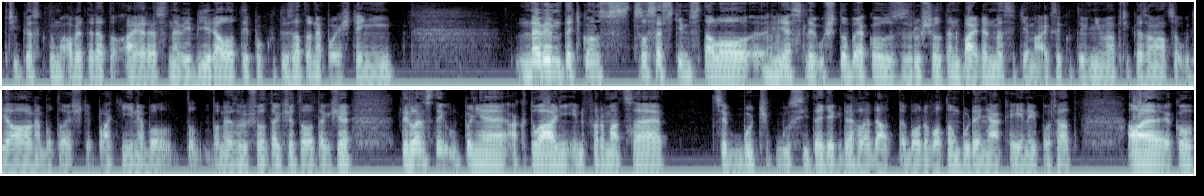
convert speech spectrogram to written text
příkaz k tomu, aby teda to IRS nevybíralo ty pokuty za to nepojištění nevím teď, co se s tím stalo, mm-hmm. jestli už to jako zrušil ten Biden mezi těma exekutivníma příkazama, co udělal, nebo to ještě platí, nebo to, to nezrušil, takže to, takže tyhle ty úplně aktuální informace si buď musíte někde hledat, nebo o tom bude nějaký jiný pořad, ale jako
